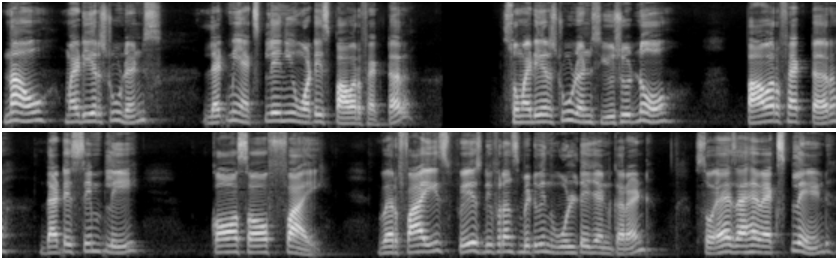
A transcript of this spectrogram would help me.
Now, my dear students, let me explain you what is power factor. So, my dear students, you should know power factor that is simply cos of phi, where phi is phase difference between voltage and current. So, as I have explained,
